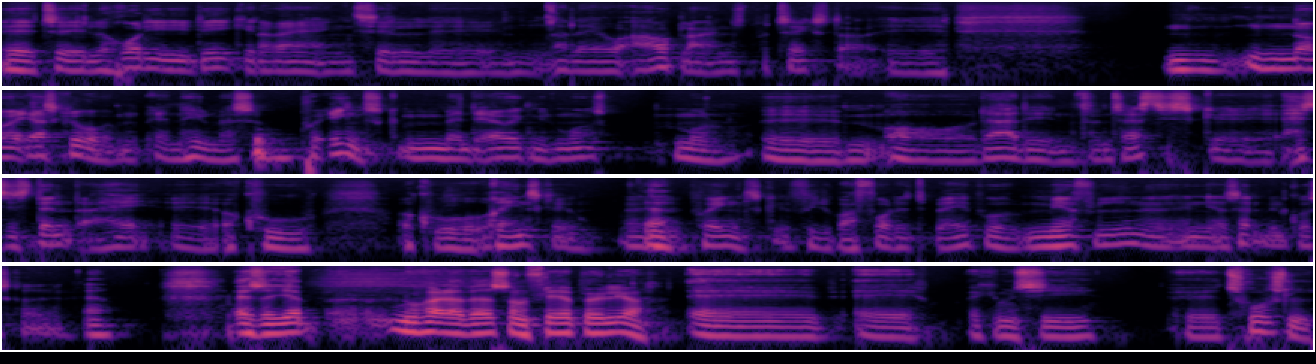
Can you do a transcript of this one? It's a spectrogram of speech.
ja. øh, til hurtig idégenerering, til øh, at lave outlines på tekster. Øh, når jeg skriver en hel masse på engelsk, men det er jo ikke mit mål. Øh, og der er det en fantastisk øh, assistent at have, øh, at, kunne, at kunne renskrive øh, ja. på engelsk, fordi du bare får det tilbage på mere flydende, end jeg selv ville kunne have skrevet det. Ja. Altså, jeg, nu har der været sådan flere bølger af, af hvad kan man sige, øh, trussel,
